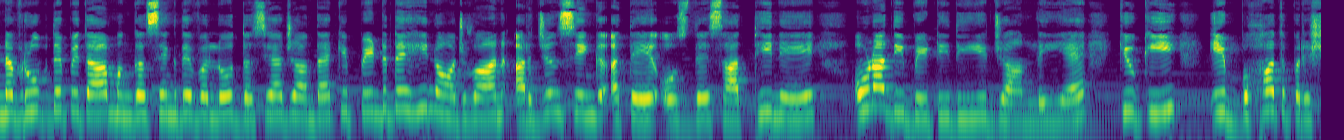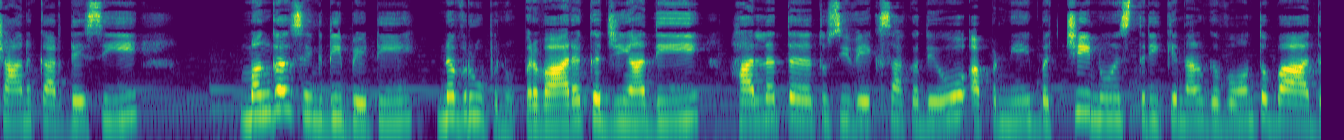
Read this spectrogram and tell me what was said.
ਨਵਰੂਪ ਦੇ ਪਿਤਾ ਮੰਗਲ ਸਿੰਘ ਦੇ ਵੱਲੋਂ ਦੱਸਿਆ ਜਾਂਦਾ ਹੈ ਕਿ ਪਿੰਡ ਦੇ ਹੀ ਨੌਜਵਾਨ ਅਰਜਨ ਸਿੰਘ ਅਤੇ ਉਸ ਦੇ ਸਾਥੀ ਨੇ ਉਹਨਾਂ ਦੀ ਬੇਟੀ ਦੀ ਜਾਨ ਲਈ ਹੈ ਕਿਉਂਕਿ ਇਹ ਬਹੁਤ ਪਰੇਸ਼ਾਨ ਕਰਦੇ ਸੀ। ਮੰਗਲ ਸਿੰਘ ਦੀ ਬੇਟੀ ਨਵਰੂਪ ਨੂੰ। ਪਰਿਵਾਰਕ ਜੀਆਂ ਦੀ ਹਾਲਤ ਤੁਸੀਂ ਵੇਖ ਸਕਦੇ ਹੋ। ਆਪਣੀ ਬੱਚੀ ਨੂੰ ਇਸ ਤਰੀਕੇ ਨਾਲ ਗਵਾਉਣ ਤੋਂ ਬਾਅਦ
